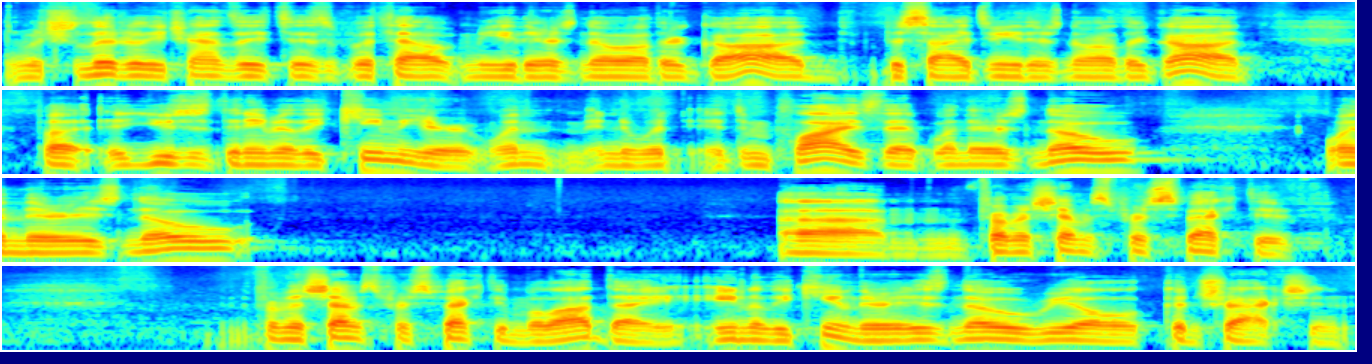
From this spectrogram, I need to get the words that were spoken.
which literally translates as "without me, there's no other god. Besides me, there's no other god." But it uses the name Elikim here. When it implies that when there is no, when there is no, um, from Hashem's perspective, from Hashem's perspective, Maladai, Ein Elikim, there is no real contraction.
